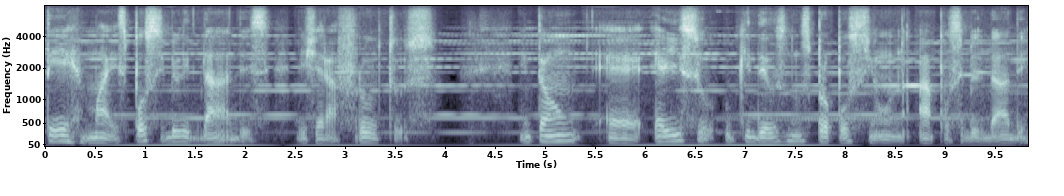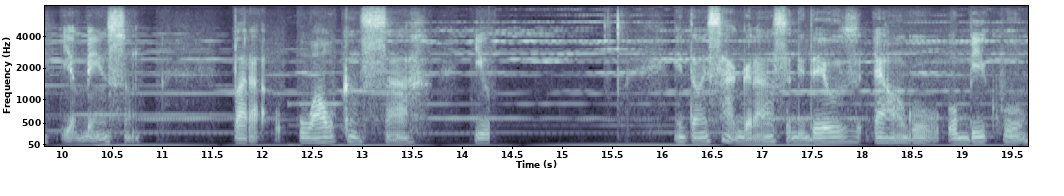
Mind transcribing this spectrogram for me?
ter mais possibilidades de gerar frutos então é, é isso o que Deus nos proporciona, a possibilidade e a bênção para o alcançar e o então essa graça de Deus é algo ubíquo,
